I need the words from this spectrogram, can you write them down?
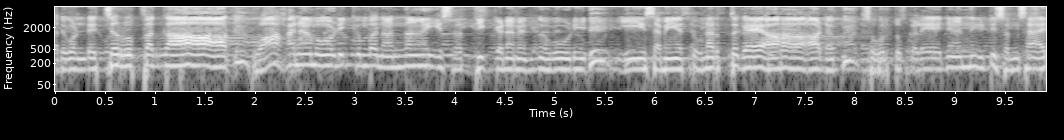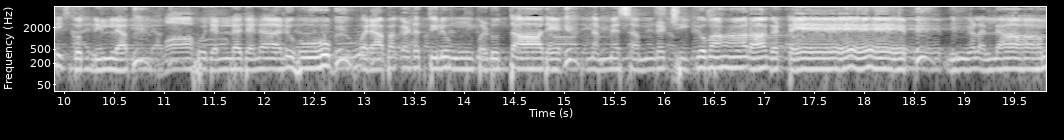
അതുകൊണ്ട് ചെറുപ്പക്കാർ വാഹനം ഓടിക്കുമ്പോ നന്നായി ശ്രദ്ധിക്കണമെന്നുകൂടി ഈ സമയത്ത് ഉണർത്തുകയാണ്. സുഹൃത്തുക്കളെ ഞാൻ നീട്ടി സംസാരിക്കുന്നില്ല. ജലാലുഹു ഒരപകടത്തിലും പെടുത്താതെ നമ്മെ സംരക്ഷിക്കുമാറാകട്ടെ. നിങ്ങളെല്ലാം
